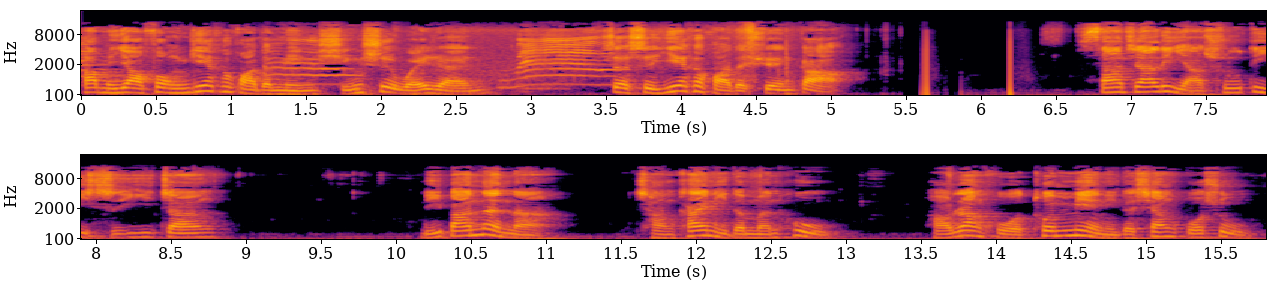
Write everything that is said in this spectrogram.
他们要奉耶和华的名行事为人。这是耶和华的宣告。撒加利亚书第十一章：黎巴嫩啊，敞开你的门户。好让火吞灭你的香柏树，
